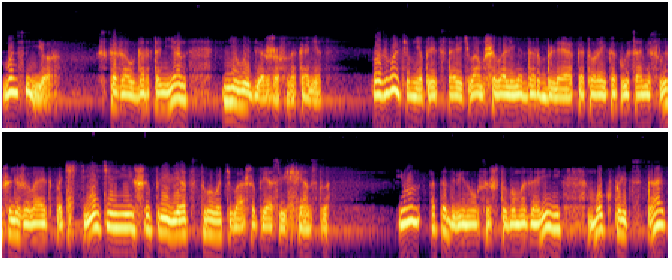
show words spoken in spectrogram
«Монсеньор», — сказал Д'Артаньян, не выдержав, наконец, — «позвольте мне представить вам шевалье Д'Арбле, который, как вы сами слышали, желает почтительнейше приветствовать ваше преосвященство». И он отодвинулся, чтобы Мазарини мог предстать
